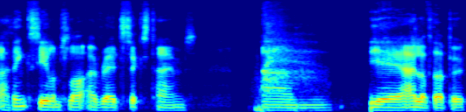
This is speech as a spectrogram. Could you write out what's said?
I think Salem's Lot I've read six times. Um, yeah, I love that book.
